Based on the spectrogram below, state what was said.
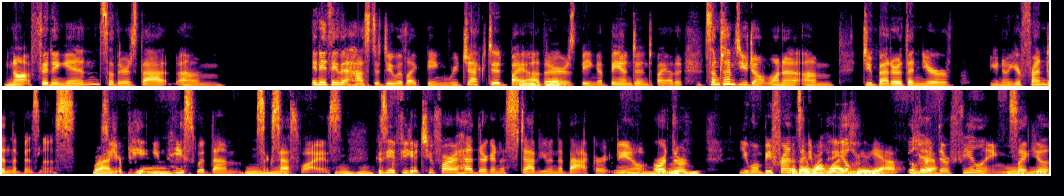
not fitting in. So there's that um anything that has to do with like being rejected by mm-hmm. others, being abandoned by others. Sometimes you don't want to um, do better than your, you know, your friend in the business. Right. So you're pa- you pace with them mm-hmm. success wise. Because mm-hmm. if you get too far ahead, they're going to stab you in the back, or you know, or they're mm-hmm. you won't be friends anymore. Like you'll, you, yeah. you'll yeah. hurt their feelings. Like you'll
